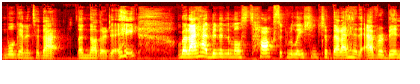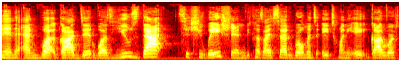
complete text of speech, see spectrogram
we'll get into that another day. But I had been in the most toxic relationship that I had ever been in. And what God did was use that situation because I said Romans 8:28 God works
